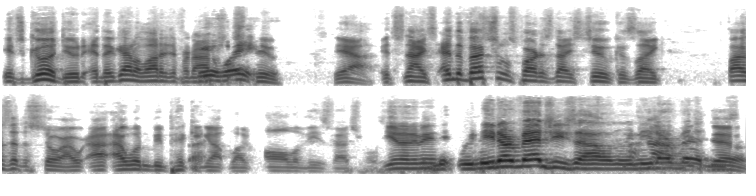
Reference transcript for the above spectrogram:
it's good, dude. And they've got a lot of different options too. Yeah, it's nice. And the vegetables part is nice too, because like if I was at the store, I, I wouldn't be picking up like all of these vegetables. You know what I mean? We need our veggies, Alan. We need our veggies. All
